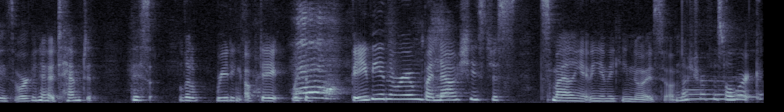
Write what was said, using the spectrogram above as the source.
Okay, so we're gonna attempt this little reading update with a baby in the room, but now she's just smiling at me and making noise, so I'm not sure if this will work.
